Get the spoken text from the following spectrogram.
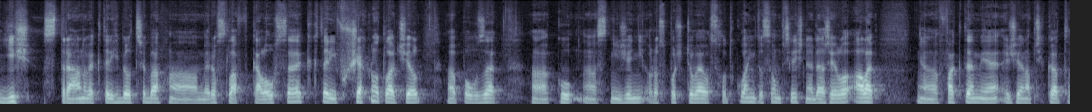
již stran, ve kterých byl třeba Miroslav Kalousek, který všechno tlačil pouze ku snížení rozpočtového schodku. Ani to se mu příliš nedařilo, ale faktem je, že například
